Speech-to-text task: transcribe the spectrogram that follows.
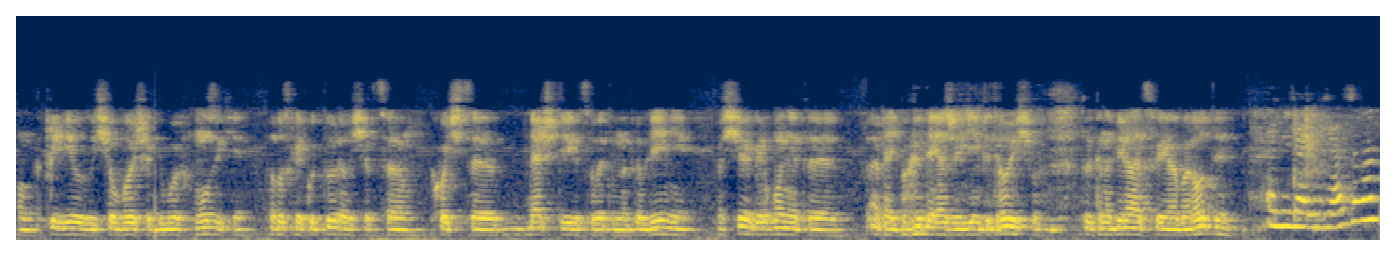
Он привил еще больше любовь к музыке, русской культуре вообще в целом. Хочется дальше двигаться в этом направлении. Вообще гармония это опять благодаря же Евгению Петровичу только набирает свои обороты. Алия Ильязова,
